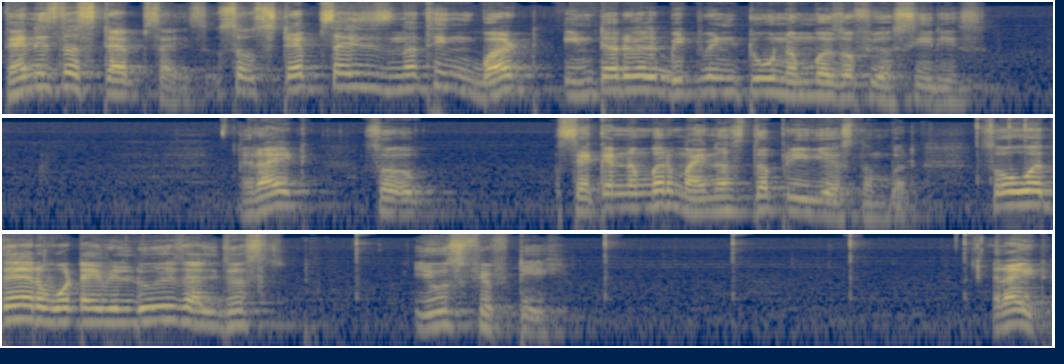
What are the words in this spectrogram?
then is the step size. So step size is nothing but interval between two numbers of your series. Right? So second number minus the previous number. So over there what i will do is i'll just use 50 right?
